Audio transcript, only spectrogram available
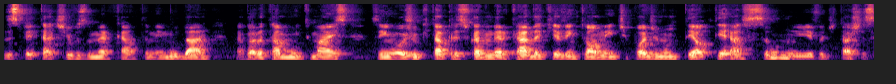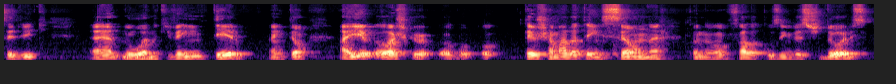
as expectativas do mercado também mudaram, agora está muito mais, assim, hoje o que está precificado no mercado é que eventualmente pode não ter alteração no nível de taxa Selic é, no ano que vem inteiro. Né? Então, aí eu acho que eu, eu, eu tenho chamado a atenção, né, quando eu falo com os investidores,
